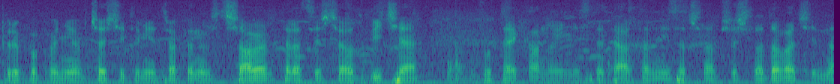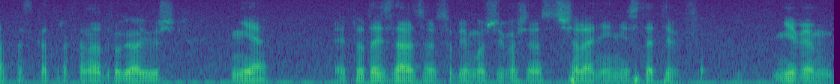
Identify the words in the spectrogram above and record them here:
który popełniłem wcześniej tym nietrafionym strzałem. Teraz jeszcze odbicie WTK, no i niestety Arta mnie zaczyna prześladować. Jedna peska trafiona, druga już nie. E, Tutaj znalazłem sobie możliwość na strzelenie. Niestety w, nie wiem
